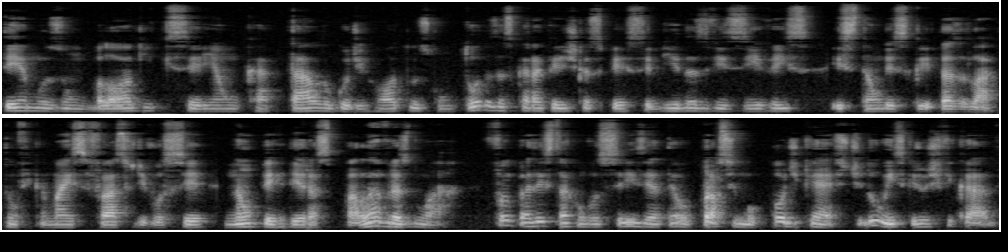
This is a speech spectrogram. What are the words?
temos um blog que seria um catálogo de rótulos com todas as características percebidas, visíveis, estão descritas lá. Então fica mais fácil de você não perder as palavras no ar. Foi um prazer estar com vocês e até o próximo podcast do Whisky Justificado.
